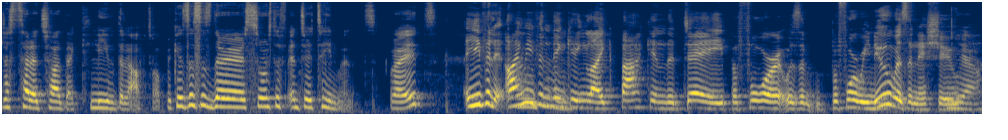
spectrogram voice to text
just tell a child like leave the laptop because this is their source of entertainment, right? Even I'm even mm-hmm. thinking like back in the day before it was a, before we knew it was an issue. Yeah.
